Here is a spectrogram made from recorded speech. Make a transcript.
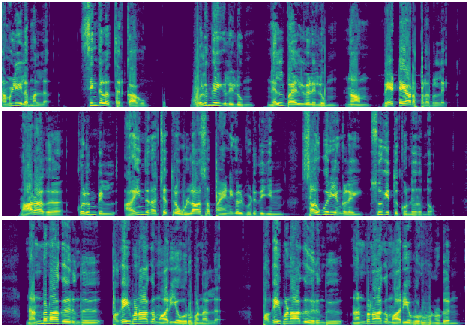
தமிழீழம் அல்ல சிங்கள தெற்காகும். ஒழுங்கைகளிலும் நெல் வயல்களிலும் நாம் வேட்டையாடப்படவில்லை. மாறாக கொழும்பில் ஐந்து நட்சத்திர உல்லாச பயணிகள் விடுதியின் சௌகரியங்களை சூகித்து கொண்டிருந்தோம். நண்பனாக இருந்து பகைவனாக மாறிய ஒருவன் அல்ல. பகைவனாக இருந்து நண்பனாக மாறிய ஒருவனுடன்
